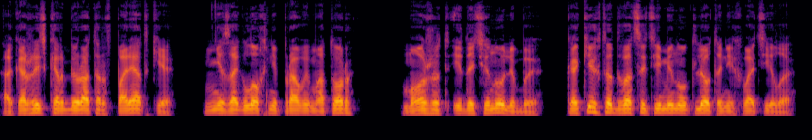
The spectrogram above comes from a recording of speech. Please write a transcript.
Окажись карбюратор в порядке, не заглохни правый мотор, может, и дотянули бы, каких-то 20 минут лета не хватило.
